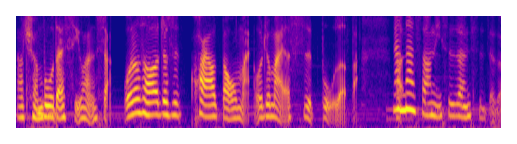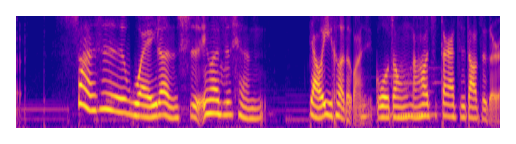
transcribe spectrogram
然后全部在奇幻上。我那时候就是快要都买，我就买了四部了吧。那那时候你是认识这个人？算是为认识，因为之前表艺课的关系，国中，然后就大概知道这个人。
